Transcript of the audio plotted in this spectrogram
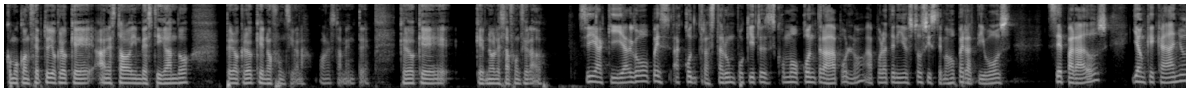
Como concepto yo creo que han estado investigando, pero creo que no funciona, honestamente. Creo que, que no les ha funcionado. Sí, aquí algo pues a contrastar un poquito es como contra Apple, ¿no? Apple ha tenido estos sistemas operativos separados y aunque cada año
